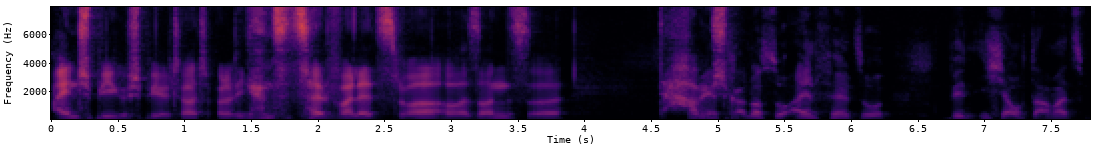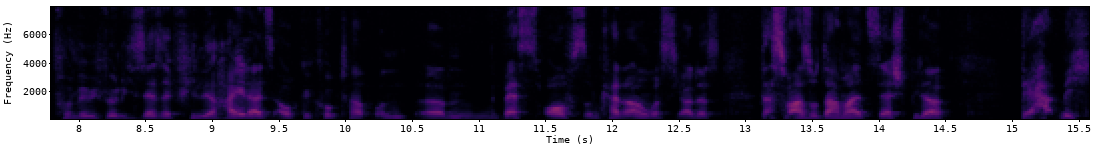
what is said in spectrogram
ein Spiel gespielt hat, weil er die ganze Zeit verletzt war, aber sonst, äh, da habe mir ich. jetzt gerade noch so einfällt, so, wen ich ja auch damals, von wem ich wirklich sehr, sehr viele Highlights auch geguckt habe und ähm, Best-ofs und keine Ahnung was nicht alles, das war so damals der Spieler, der hat mich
